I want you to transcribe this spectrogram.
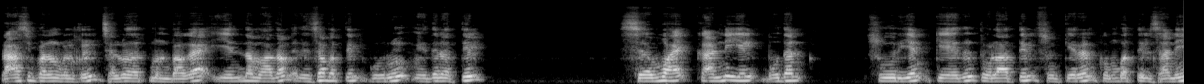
ராசி பலன்களுக்குள் செல்வதற்கு முன்பாக இந்த மாதம் ரிஷபத்தில் குரு மிதுனத்தில் செவ்வாய் கன்னியில் புதன் சூரியன் கேது துலாத்தில் சுக்கிரன் கும்பத்தில் சனி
